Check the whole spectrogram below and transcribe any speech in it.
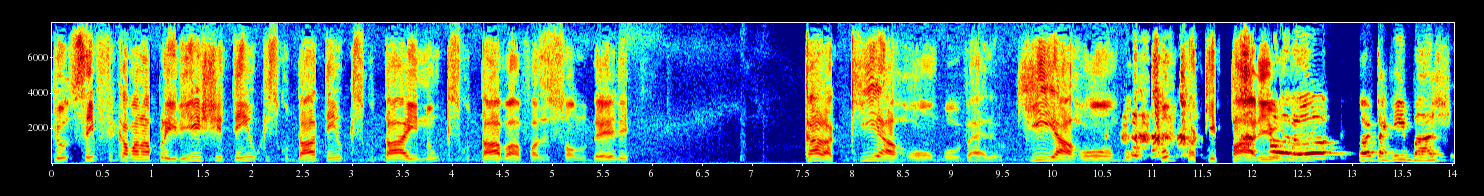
que eu sempre ficava na playlist, tenho que escutar, tenho que escutar, e nunca escutava a fase solo dele. Cara, que arrombo, velho. Que arrombo. Puta que pariu, Adorou. Olha, tá aqui embaixo.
